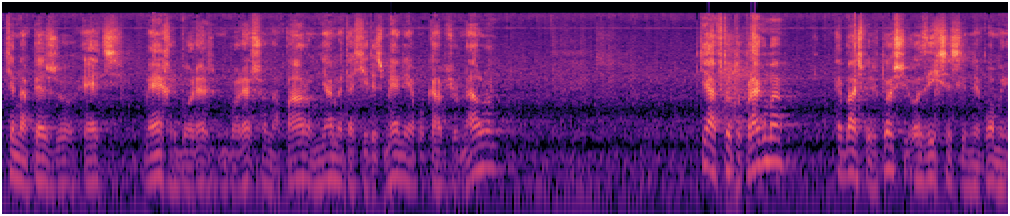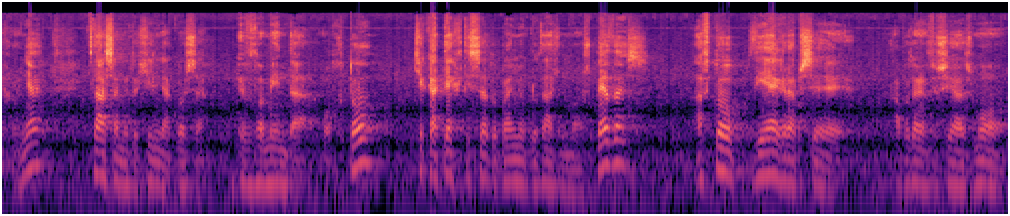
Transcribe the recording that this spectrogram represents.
και να παίζω έτσι μέχρι μπορέσω, μπορέσω να πάρω μια μεταχειρισμένη από κάποιον άλλον. Και αυτό το πράγμα εν πάση περιπτώσει οδήγησε στην επόμενη χρονιά. Φτάσαμε το 1978 και κατέκτησα το Πανελλήνιο Πρωτάθλημα ως πέδας. Αυτό διέγραψε από τον ενθουσιασμό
